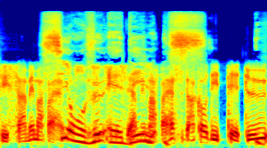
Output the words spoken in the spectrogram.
c'est la même affaire. Si on veut aider. C'est la même affaire. C'est encore des têteux,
